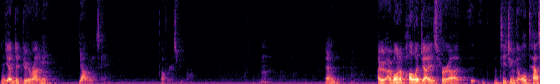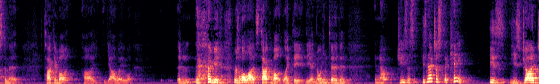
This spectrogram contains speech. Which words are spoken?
And yet in Deuteronomy, Yahweh is king over his people. And I, I won't apologize for uh, teaching the Old Testament, talking about uh, Yahweh. Well, and I mean, there's a whole lot to talk about, like the, the anointed. And, and now Jesus, he's not just the king. He's, he's judge,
